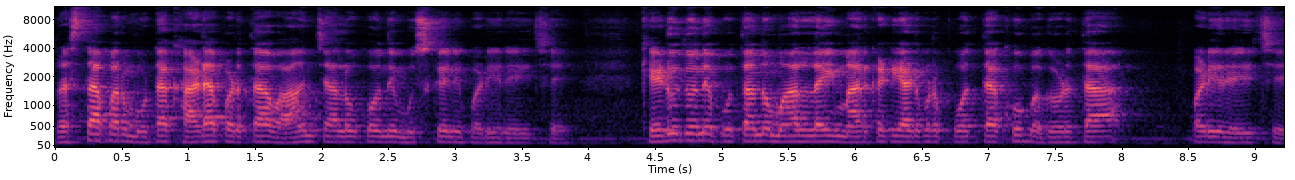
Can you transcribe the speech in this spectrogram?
રસ્તા પર મોટા ખાડા પડતા વાહન ચાલકોને મુશ્કેલી પડી રહી છે. ખેડૂતોને પોતાનો માલ લઈ માર્કેટયાર્ડ પર પહોંચતા ખૂબ અગવડતા પડી રહી છે.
